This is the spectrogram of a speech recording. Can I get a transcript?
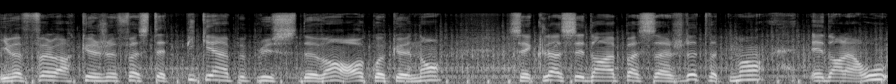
il va falloir que je fasse peut-être piquer un peu plus devant. Oh, quoique non. C'est que là, c'est dans un passage de traitement et dans la roue.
